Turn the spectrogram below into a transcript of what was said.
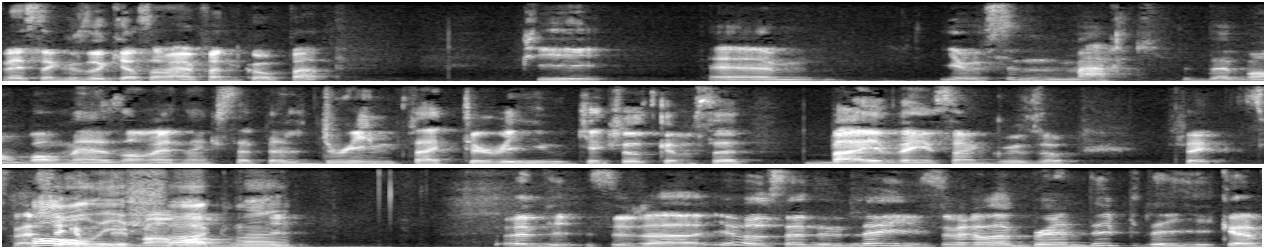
Vincent Gouzeau qui ressemble à un Funko Pop. Puis euh, il y a aussi une marque de bonbons maison maintenant qui s'appelle Dream Factory ou quelque chose comme ça by Vincent Gouzeau. Fait que tu peux acheter comme Holy des bonbons. fuck, man. puis- Ouais, pis c'est genre, yo, ce dude-là, il s'est vraiment brandé, pis là, il est comme,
